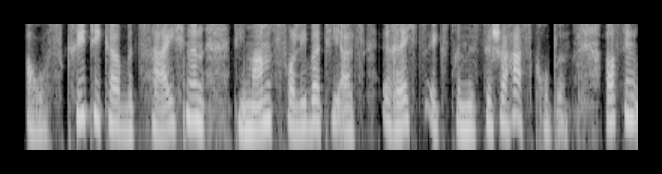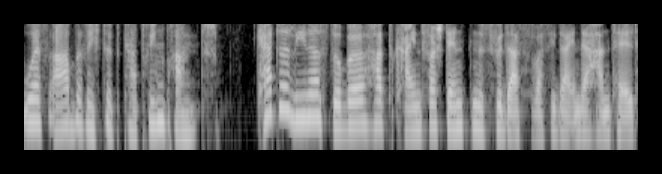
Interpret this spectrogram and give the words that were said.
aus. Kritiker bezeichnen die Moms for Liberty als rechtsextremistische Hassgruppe. Aus den USA berichtet Katrin Brandt. Catalina Stubbe hat kein Verständnis für das, was sie da in der Hand hält.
